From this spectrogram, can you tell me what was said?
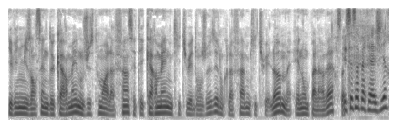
Il y avait une mise en scène de Carmen où justement à la fin, c'était Carmen qui tuait Don José, donc la femme qui tuait l'homme, et non pas l'inverse. Et ça, ça fait réagir,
